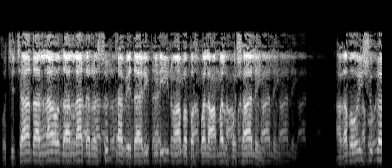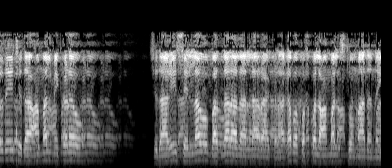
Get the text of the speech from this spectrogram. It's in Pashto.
خو چې چا د الله او د الله د رسول تابعداري کړي نو هغه په خپل عمل خوشاله وي هغه به وي شکر دی چې دا عمل مې کړو چې دا غي سله او بدل را الله را کړ هغه په خپل عمل ستومان نه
